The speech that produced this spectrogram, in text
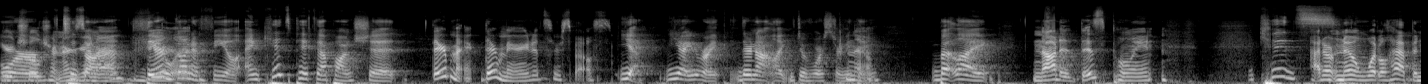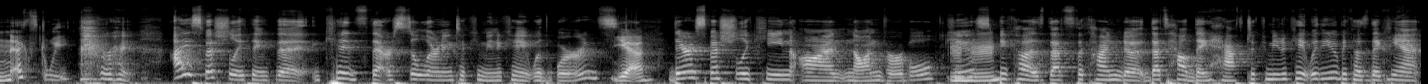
Your or children to are Zara, gonna they're gonna feel. And kids pick up on shit. They're ma- they're married. It's their spouse. Yeah, yeah, you're right. They're not like divorced or anything. No. But like Not at this point. Kids I don't know what'll happen next week. right. I especially think that kids that are still learning to communicate with words, Yeah. they're especially keen on nonverbal cues Mm-hmm. because that's the kind of that's how they have to communicate with you because they can't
